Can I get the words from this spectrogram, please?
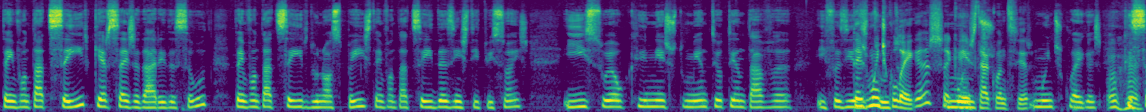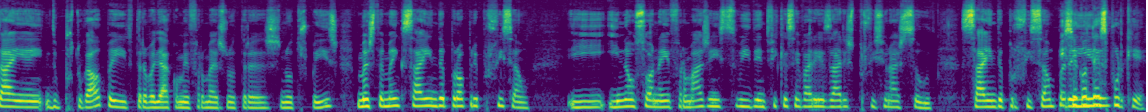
tem vontade de sair, quer seja da área da saúde, tem vontade de sair do nosso país, tem vontade de sair das instituições e isso é o que neste momento eu tentava e fazia. Tens muitos colegas a quem muitos, está a acontecer? Muitos colegas uhum. que saem de Portugal para ir trabalhar como enfermeiros noutras, noutros países, mas também que saem da própria profissão. E, e, não só na enfermagem, isso identifica-se em várias áreas de profissionais de saúde. Saem da profissão para Isso ir... acontece porquê?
